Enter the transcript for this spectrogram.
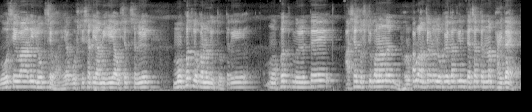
गोसेवा आणि लोकसेवा या गोष्टीसाठी आम्ही ही औषध सगळी मोफत लोकांना देतो. तरी मोफत मिळते अशा दृष्टिकोनानं भरपूर आमच्याकडे लोक येतात की त्याचा त्यांना फायदा आहे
